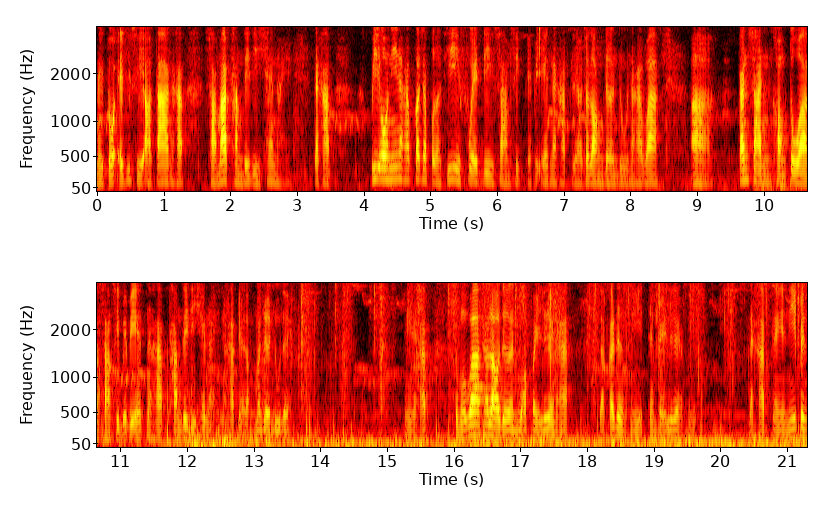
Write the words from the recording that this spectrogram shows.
ในตัว A24 Ultra นะครับสามารถทำได้ดีแค่ไหนนะครับวิดีโอนี้นะครับก็จะเปิดที่ Full HD 30 fps นะครับเดี๋ยวจะลองเดินดูนะครับว่าการสั่นของตัว 30 fps นะครับทำได้ดีแค่ไหนนะครับ เดี๋ยวลองมาเดินดูเลยนี่นะครับ สมมติว่าถ้าเราเดินวอล์กไปเรื่อยนะฮะ แล้วก็เดินแบบนี้เดินไปเรื่อยแบบนี้นะครับในอันนี้เป็น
